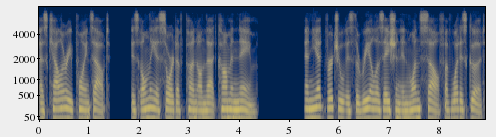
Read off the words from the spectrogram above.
as Callery points out, is only a sort of pun on that common name. And yet virtue is the realization in oneself of what is good.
